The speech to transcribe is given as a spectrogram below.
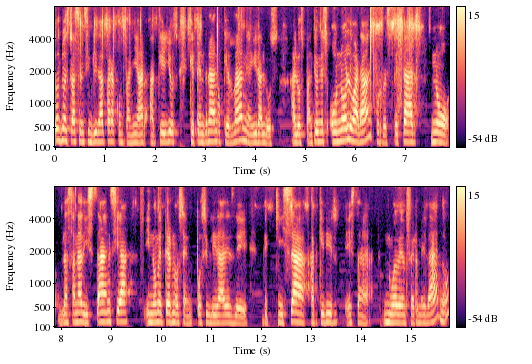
Entonces, nuestra sensibilidad para acompañar a aquellos que tendrán o querrán ir a los, a los panteones o no lo harán por respetar no la sana distancia, y no meternos en posibilidades de, quizá adquirir esta nueva enfermedad, ¿no?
